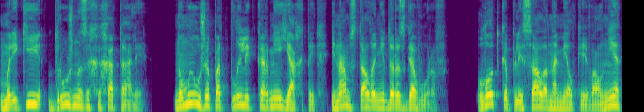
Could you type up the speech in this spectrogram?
Моряки дружно захохотали. Но мы уже подплыли к корме яхты, и нам стало не до разговоров. Лодка плясала на мелкой волне,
